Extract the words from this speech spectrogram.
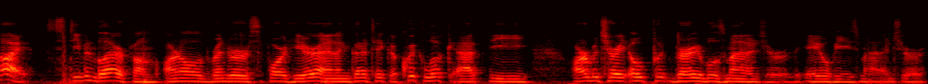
Hi, Stephen Blair from Arnold Renderer Support here, and I'm going to take a quick look at the Arbitrary Output Variables Manager, the AOVs Manager.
